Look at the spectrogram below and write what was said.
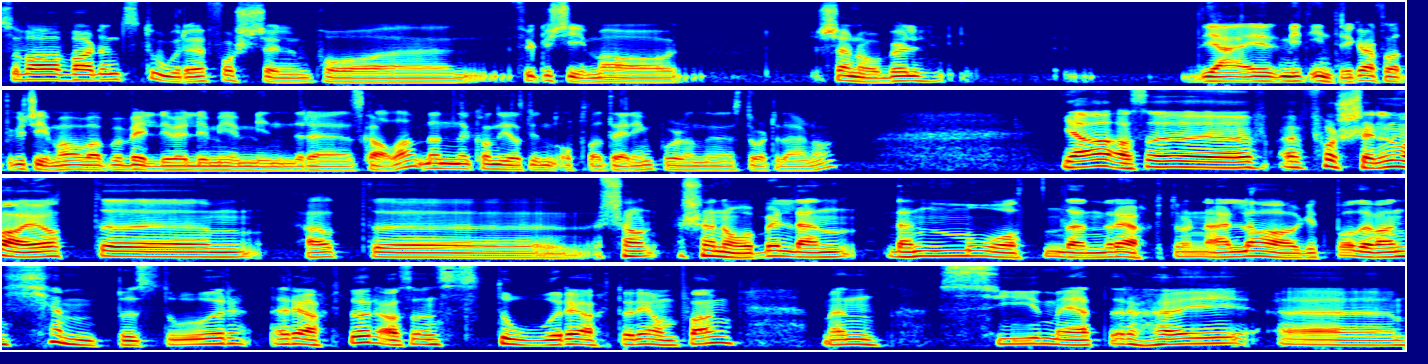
Så hva var den store forskjellen på eh, Fukushima og Tsjernobyl? Mitt inntrykk er at Fukushima var på veldig veldig mye mindre skala. Men kan du gi oss en oppdatering på hvordan det står til der nå? Ja, altså Forskjellen var jo at, uh, at Tsjernobyl, uh, den, den, måten den reaktoren er laget på Det var en kjempestor reaktor, altså en stor reaktor i omfang, men syv meter høy uh,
